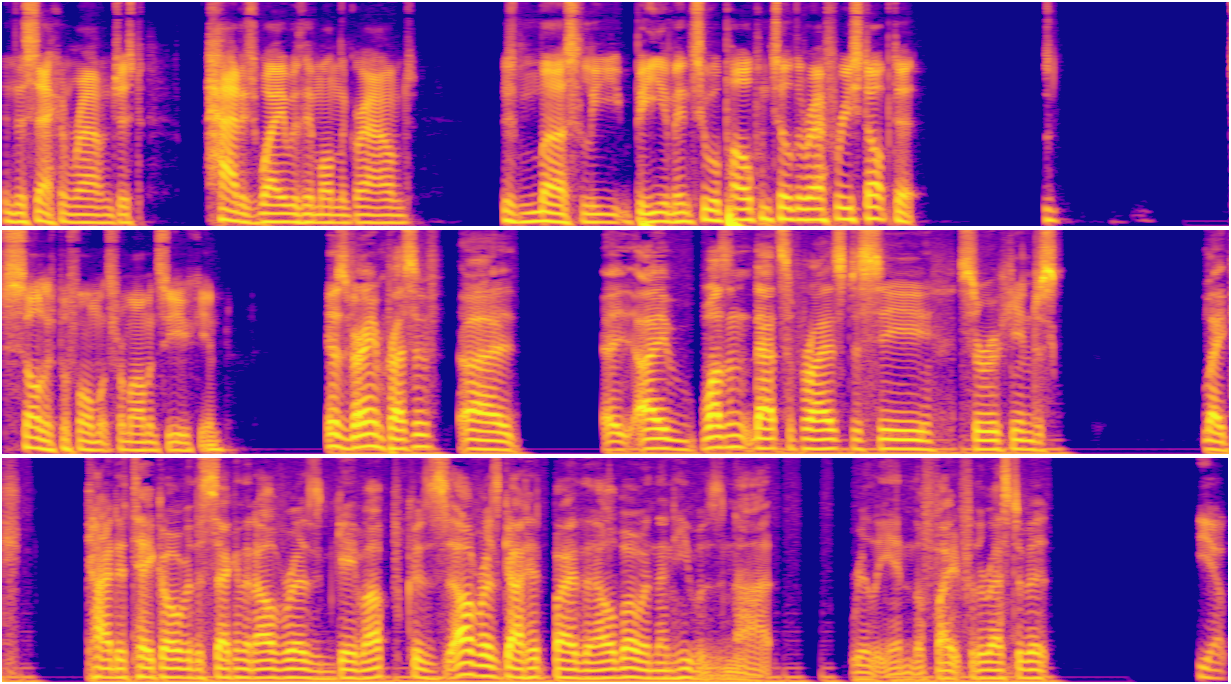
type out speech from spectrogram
in the second round. Just had his way with him on the ground. Just mercilessly beat him into a pulp until the referee stopped it. Solid performance from Arman Tsarukyan. It was very impressive. Uh, I, I wasn't that surprised to see Tsarukyan just like kind of take over the second that Alvarez gave up because Alvarez got hit by the elbow and then he was not really in the fight for the rest of it. Yep.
